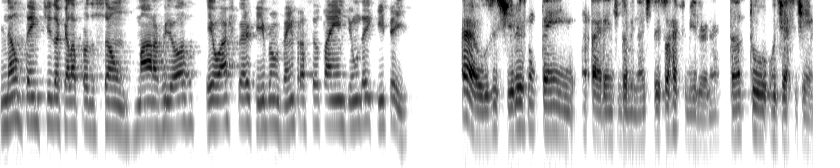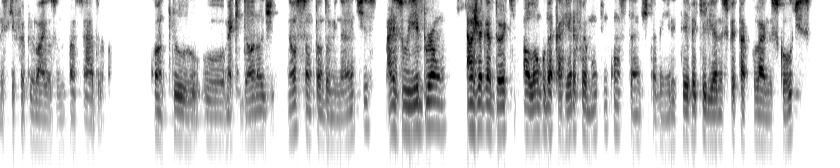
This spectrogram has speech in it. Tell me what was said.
não tem tido aquela produção maravilhosa. Eu acho que o Eric Ibron vem para ser o Taend 1 da equipe aí. É, os Steelers não têm um Tyrant dominante desde o Ralph Miller, né? Tanto o Jesse James, que foi pro Lions ano passado, quanto o McDonald não são tão dominantes, mas o Ibron é um jogador que ao longo da carreira foi muito inconstante também. Ele teve aquele ano espetacular nos coaches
